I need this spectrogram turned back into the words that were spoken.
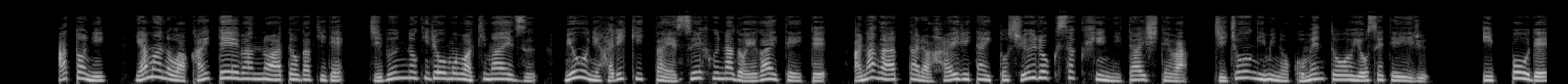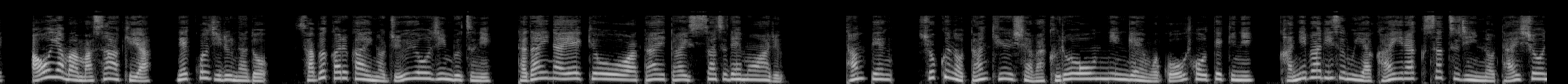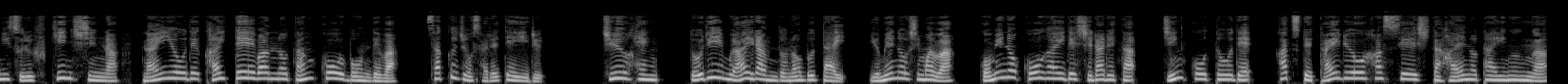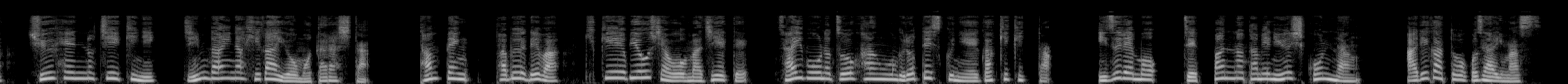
後に山野は改訂版の後書きで自分の技量もわきまえず、妙に張り切った SF など描いていて、穴があったら入りたいと収録作品に対しては、自重気味のコメントを寄せている。一方で、青山正明や猫汁など、サブカル界の重要人物に多大な影響を与えた一冊でもある。短編、食の探求者はクローン人間を合法的にカニバリズムや快楽殺人の対象にする不謹慎な内容で改訂版の単行本では削除されている。中編、ドリームアイランドの舞台、夢の島はゴミの郊外で知られた人工島でかつて大量発生したハエの大群が周辺の地域に甚大な被害をもたらした。短編、タブーでは、奇形描写を交えて、細胞の造反をグロテスクに描き切った。いずれも、絶版のため入手困難。ありがとうございます。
